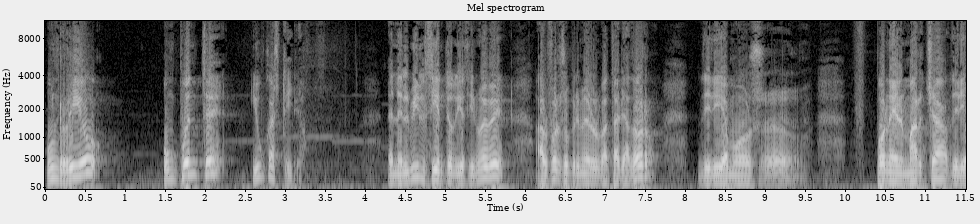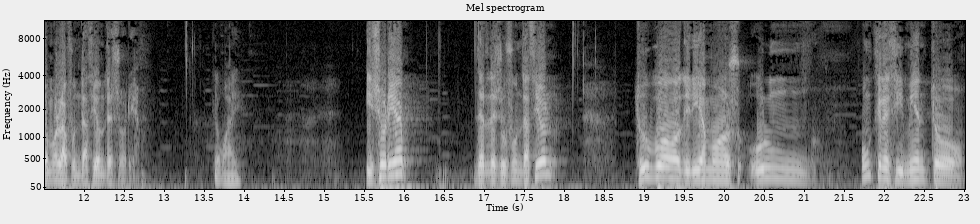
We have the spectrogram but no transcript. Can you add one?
un río, un puente y un castillo. En el 1119, Alfonso I el Batallador, diríamos, eh, pone en marcha, diríamos, la fundación de Soria. Qué guay. Y Soria, desde su fundación, tuvo, diríamos, un, un crecimiento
